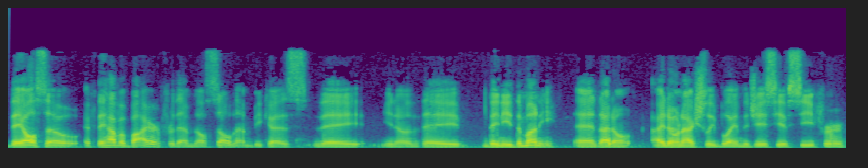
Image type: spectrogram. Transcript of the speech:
they also if they have a buyer for them they'll sell them because they you know they they need the money and i don't i don't actually blame the jcfc for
